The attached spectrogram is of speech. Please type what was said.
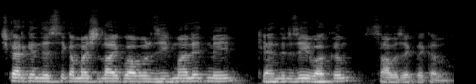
Çıkarken destek amaçlı like ve abonenizi ihmal etmeyin. Kendinize iyi bakın. Sağlıcakla kalın.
